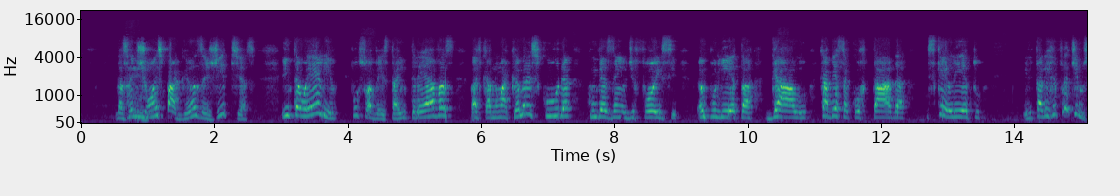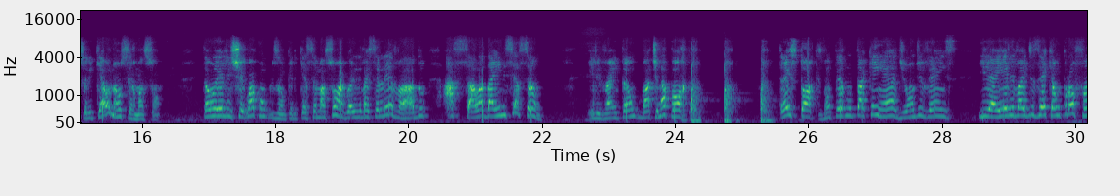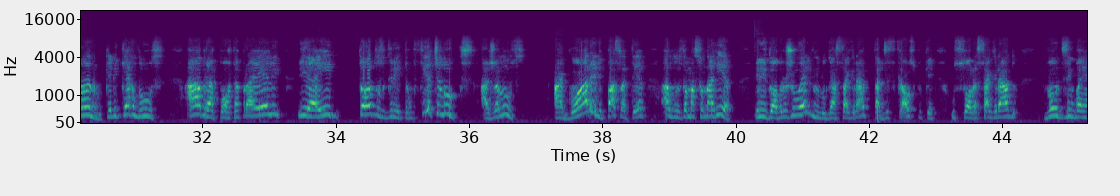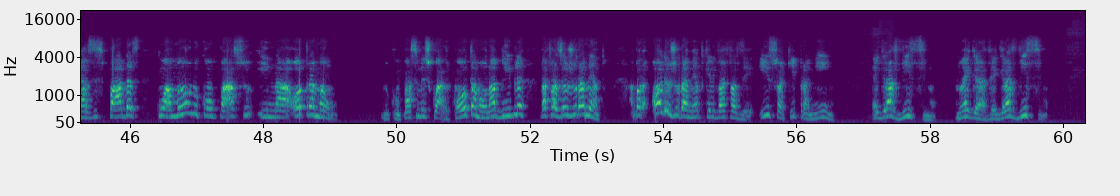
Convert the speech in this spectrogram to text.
das religiões pagãs egípcias. Então, ele, por sua vez, está em trevas, vai ficar numa câmara escura, com desenho de foice, ampulheta, galo, cabeça cortada, esqueleto. Ele está ali refletindo se ele quer ou não ser maçom. Então ele chegou à conclusão que ele quer ser maçom, agora ele vai ser levado à sala da iniciação. Ele vai então bate na porta. Três toques, vão perguntar quem é, de onde vens. E aí ele vai dizer que é um profano, que ele quer luz. Abre a porta para ele e aí todos gritam: Fiat Lux, haja luz. Agora ele passa a ter a luz da maçonaria. Ele dobra o joelho no lugar sagrado, está descalço, porque o solo é sagrado. Vão desembanhar as espadas com a mão no compasso e na outra mão, no compasso e no esquadro, com a outra mão na Bíblia, vai fazer o juramento. Agora, olha o juramento que ele vai fazer. Isso aqui, para mim, é gravíssimo. Não é grave, é gravíssimo.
